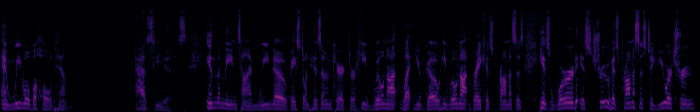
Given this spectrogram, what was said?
and we will behold him as he is. In the meantime, we know, based on his own character, he will not let you go. He will not break his promises. His word is true. His promises to you are true.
